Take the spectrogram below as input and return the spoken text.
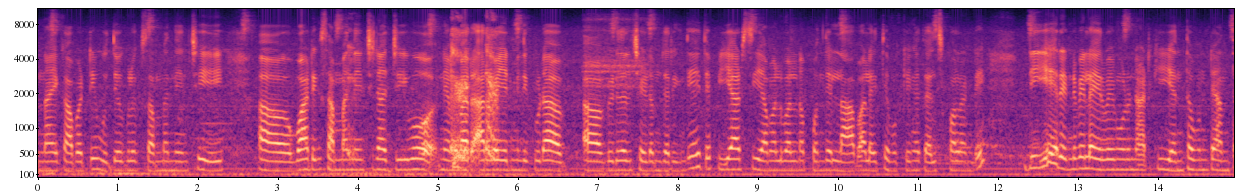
ఉన్నాయి కాబట్టి ఉద్యోగులకు సంబంధించి వాటికి సంబంధించిన జీవో నెంబర్ అరవై ఎనిమిది కూడా విడుదల చేయడం జరిగింది. అయితే పిఆర్సీ అమలు వలన పొందే లాభాలు అయితే ముఖ్యంగా తెలుసుకోవాలండి. డిఏ రెండు వేల ఇరవై మూడు నాటికి ఎంత ఉంటే అంత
